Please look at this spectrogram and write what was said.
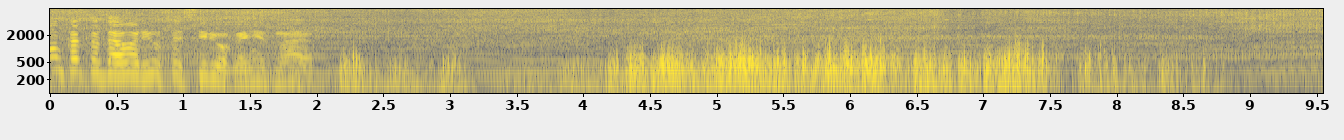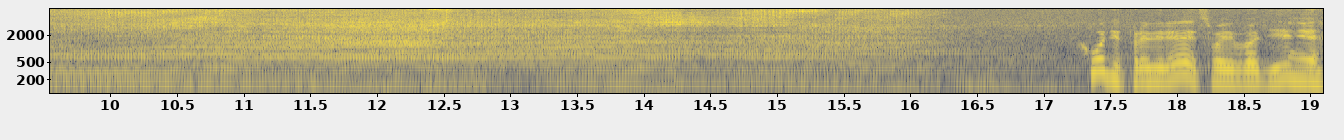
Он как-то договорился с Серегой, не знаю. Ходит, проверяет свои владения.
